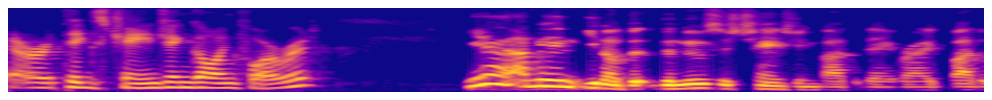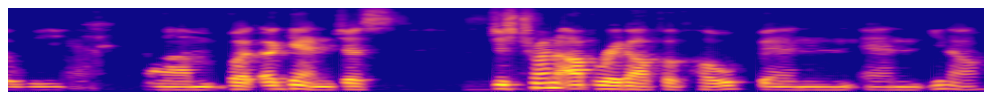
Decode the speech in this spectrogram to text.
are things changing going forward? Yeah, I mean, you know, the, the news is changing by the day, right? By the week. Yeah. Um, but again, just just trying to operate off of hope and and you know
